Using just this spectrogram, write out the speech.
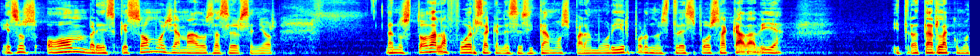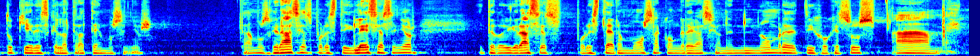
esos hombres que somos llamados a ser, Señor. Danos toda la fuerza que necesitamos para morir por nuestra esposa cada día y tratarla como tú quieres que la tratemos, Señor. Te damos gracias por esta iglesia, Señor, y te doy gracias por esta hermosa congregación. En el nombre de tu Hijo Jesús. Amén.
